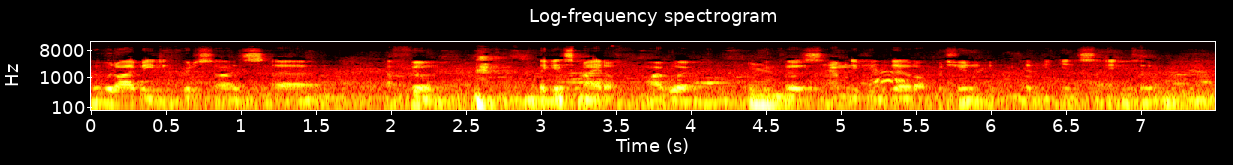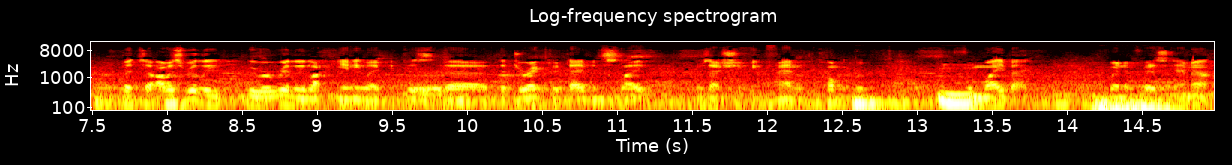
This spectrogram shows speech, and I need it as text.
who would I be to criticize uh, a film that gets made off my work? Yeah. Because how many people get that opportunity? It'd be insane to. But uh, I was really, we were really lucky anyway because the, the director David Slade was actually a big fan of the comic book Mhm. from way back when it first came out,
